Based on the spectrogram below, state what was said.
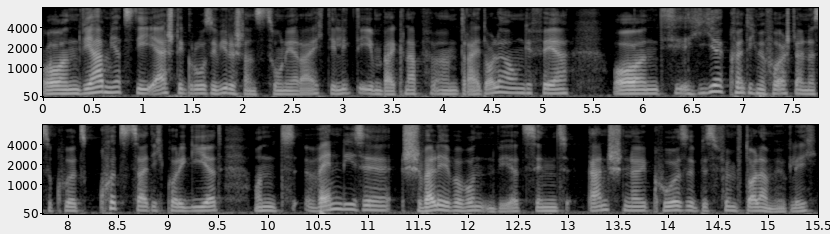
Und wir haben jetzt die erste große Widerstandszone erreicht. Die liegt eben bei knapp ähm, 3 Dollar ungefähr. Und hier könnte ich mir vorstellen, dass so kurz kurzzeitig korrigiert. Und wenn diese Schwelle überwunden wird, sind ganz schnell Kurse bis 5 Dollar möglich.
